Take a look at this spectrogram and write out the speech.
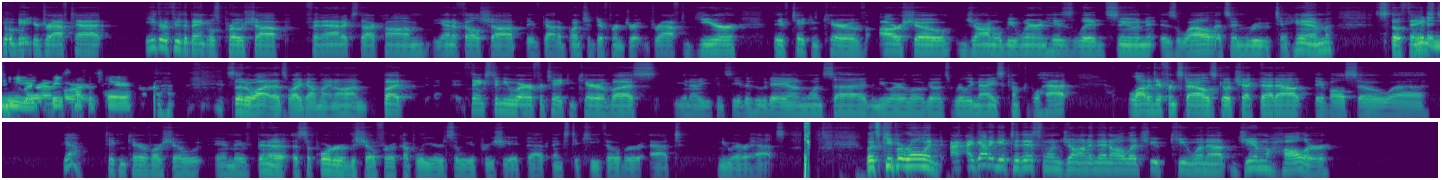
Go get your draft hat either through the Bengals Pro Shop, Fanatics.com, the NFL Shop. They've got a bunch of different dra- draft gear. They've taken care of our show. John will be wearing his lid soon as well. That's en route to him. So thanks to based off his hair. so do I. That's why I got mine on. But thanks to New Era for taking care of us. You know, you can see the Who Dey on one side, the New Era logo. It's really nice, comfortable hat. A lot of different styles. Go check that out. They've also, uh, yeah, taken care of our show, and they've been a, a supporter of the show for a couple of years. So we appreciate that. Thanks to Keith over at New Era Hats. Let's keep it rolling. I, I got to get to this one, John, and then I'll let you cue one up. Jim Holler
